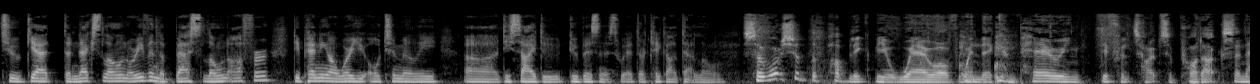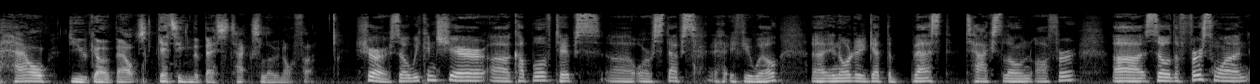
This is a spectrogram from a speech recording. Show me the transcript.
to get the next loan or even the best loan offer, depending on where you ultimately uh, decide to do business with or take out that loan. So, what should the public be aware of when they're comparing different types of products, and how do you go about getting the best tax loan offer? Sure. So we can share a couple of tips uh, or steps, if you will, uh, in order to get the best tax loan offer. Uh, so the first one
